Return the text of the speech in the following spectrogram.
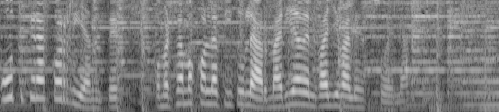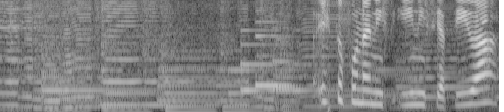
Utgra Corrientes. Conversamos con la titular, María del Valle Valenzuela. Esto fue una iniciativa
